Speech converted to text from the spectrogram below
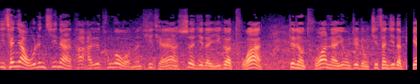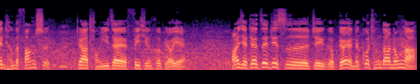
一千架无人机呢，它还是通过我们提前啊设计的一个图案，这种图案呢，用这种计算机的编程的方式，这样统一在飞行和表演。而且在在这次这个表演的过程当中啊，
